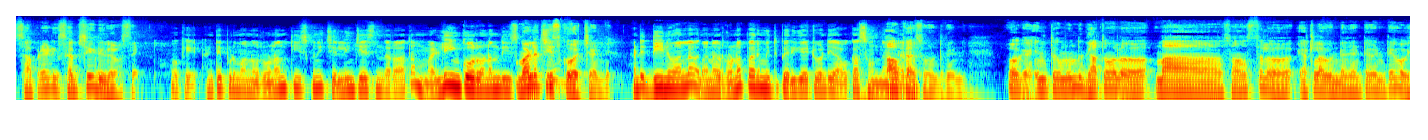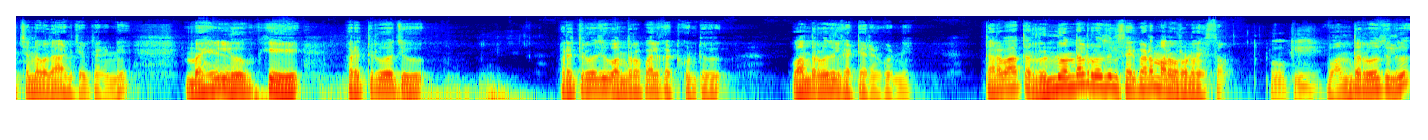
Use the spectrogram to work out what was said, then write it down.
సపరేట్గా సబ్సిడీలు వస్తాయి. ఓకే. అంటే ఇప్పుడు మనం రుణం తీసుకుని చెల్లించేసిన తర్వాత మళ్ళీ ఇంకో రుణం మళ్ళీ తీసుకుని తీసుకోవచ్చండి. అంటే దీనివల్ల మన రుణ పరిమితి పెరిగేటువంటి అవకాశం ఉంది అవకాశం ఉంటుందండి. ఒక ఇంతకుముందు గతంలో మా సంస్థలో ఎట్లా ఉండేదంటే అంటే ఒక చిన్న ఉదాహరణ చెప్తానండి. మహిళలకి ప్రతిరోజు ప్రతిరోజు వంద రూపాయలు కట్టుకుంటూ వంద రోజులు కట్టారనుకోండి. తర్వాత రెండు వందల రోజులు సరిపడా మనం రుణం ఇస్తాం. ఓకే. వంద రోజులు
